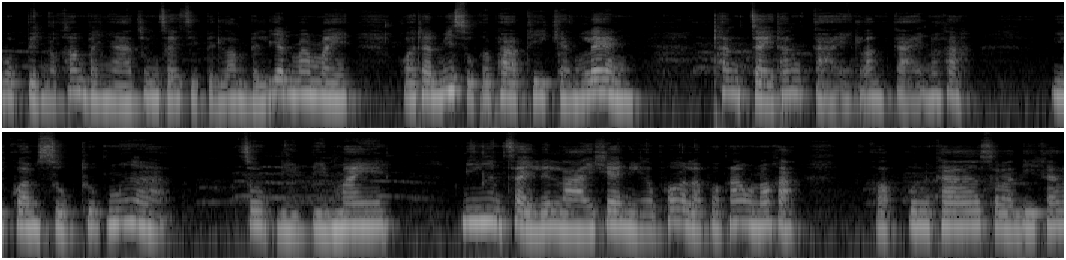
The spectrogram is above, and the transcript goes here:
ว่าเป็นเนาะข้ามปัญญาชงใส่สิเป็นลำไปเลียนมาใหม่ขอท่านมีสุขภาพที่แข็งแรง ทั้งใจทั้งกายร่างกายเนาะค่ะมีความสุขทุกเมื่อโชคดีปีใหม่ มีเงินใส่หลายๆแค่นี้ก็พอละพอเข้าเนาะค่ะ ขอบคุณค่ะ สวัสดีค่ะ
